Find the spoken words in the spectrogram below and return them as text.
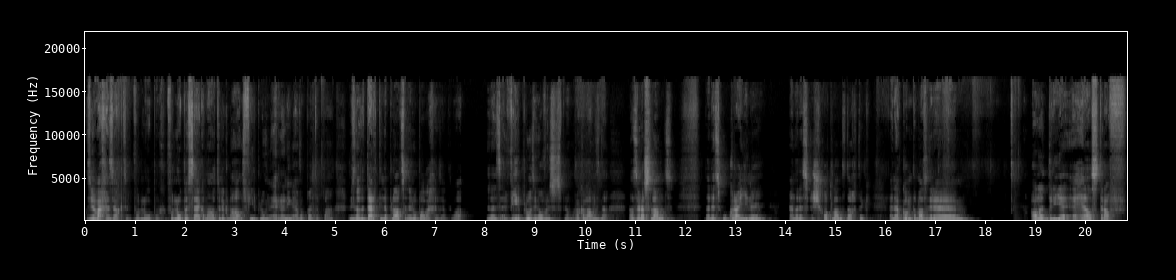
zijn we weggezakt voorlopig. Voorlopig zeg ik, omdat natuurlijk nog altijd vier ploegen in running hebben voor punten. We zijn naar de dertiende plaats in Europa weggezakt. Wat, dus dat is vier ploegen zijn overgesprongen. Welke landen zijn dat? Dat is Rusland, dat is Oekraïne en dat is Schotland, dacht ik. En dat komt omdat ze er ehm, alle drie een heel straf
